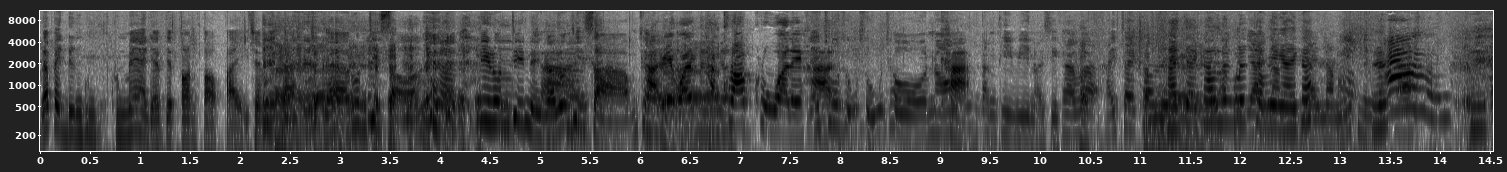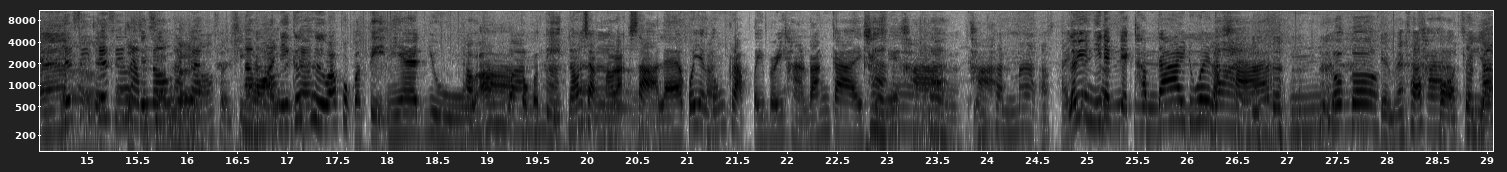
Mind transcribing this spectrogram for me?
แล้วไปดึงคุณคุณแม่เดี๋ยวจะตอนต่อไปใช่ไหมคะใช่แล้วรุ่นที่สองนี่รุ่นที่หนึ่งกับรุ่นที่สามค่ะใช่ไหมเรียกว่าทั้งครอบครัวเลยในค่ะ ชูสูงสูงๆโชว์น้องค่ะดังทีวีหน่อยสิคะว่าหายใจเข้าทำยังไงหายใจเข้าลึกๆทำยังไงคะณยายนำนิดนึงนะคะเจสซี่เจสซี่นำน้องนะคะ สวยสิอ๋นำอน้งอันนี้ก็คือว่าปกติเนี่ยอยู่ทำทั้งวันอ่าปกติค่ะ นอกจากมารักษาแล้วก็ยังค่ะต้องกลับไปบริหารร่างกายใช่ไหมคะค่ะ สำคัญมากอะหใจแล้วอย่างนี้เด็กๆทำได้ด้วยเหรอคะได้ อืม ก็ก็ เห็นไหมคะค่ะ ปอดส่วนมาก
